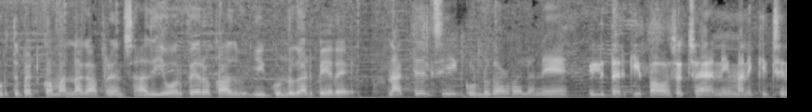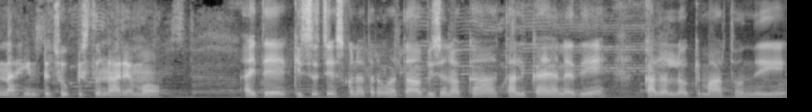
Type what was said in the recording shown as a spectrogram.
గుర్తుపెట్టుకోమన్నాగా ఫ్రెండ్స్. అది ఎవరి పేరో కాదు ఈ గుండుగాడి పేరే. నాకు తెలిసి గుండుగాడి వల్లనే వీళ్ళిద్దరికి పవర్స్ వచ్చాయని మనకి చిన్న హింట్ చూపిస్తున్నారేమో. అయితే కిస్ చేసుకున్న తర్వాత విజన్ యొక్క తలికాయ అనేది కలర్లోకి మారుతుంది.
